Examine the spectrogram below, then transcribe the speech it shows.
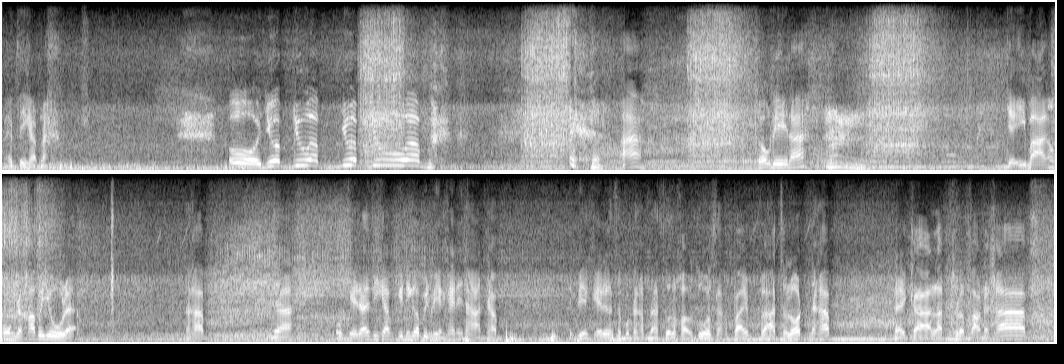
นะสิครับนะ โอ้ยวบยวบยวบยวบอะโชคดีนะ ดี๋ยวอีบานก็คงจะเข้าไปอยู่แหละนะครับเนี่ยโอเคได้ที่ครับคลิปนี้ก็เป็นเพียงแค่นิทานครับเป็นเพียงแค่เรื่องสมมตินะครับนะตัวละครตัวสักไปเพื่ออัธรสนะครับ ในการรับชมรับฟังนะครับ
